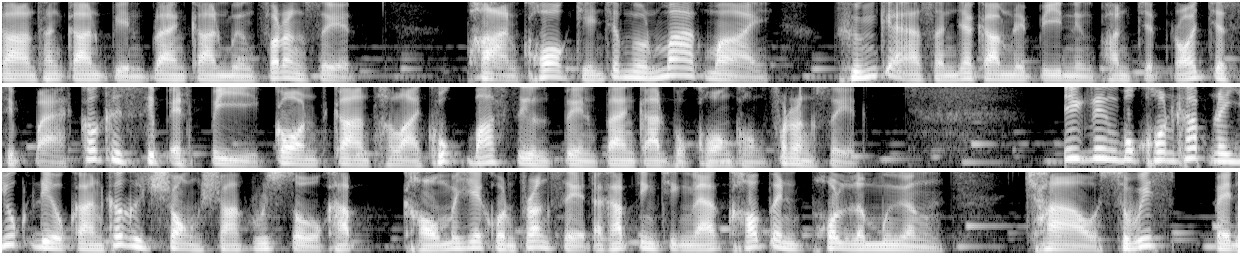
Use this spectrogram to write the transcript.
การทางการเปลี่ยนแปลงการเมืองฝรั่งเศส ผ่านข้อเขียนจำนวนมากมาย ถึงแก่อสัญญกรรมในปี 1778 ก็คือ 11 ปีก่อนการทลายคุกบาสติลเปลี่ยนแปลงการปกครองของฝรั่งเศส อีกหนึ่งบุคคลครับในยุคเดียวกันก็คือชองชาร์กรุสโซครับ เขาไม่ใช่คนฝรั่งเศสนะครับ จริง ๆ แล้วเขาเป็นพลเมือง ชาวสวิสเป็น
